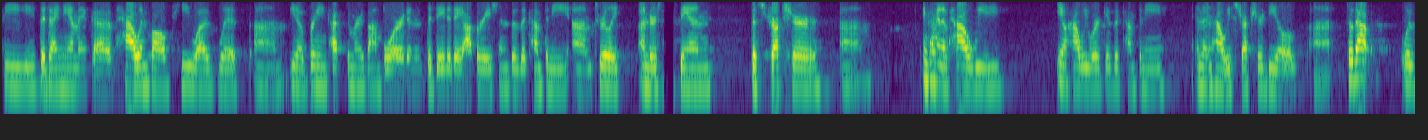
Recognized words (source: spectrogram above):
see the dynamic of how involved he was with, um, you know, bringing customers on board and the day-to-day operations of the company um, to really understand the structure um, and kind of how we, you know, how we work as a company and then how we structure deals. Uh, so that was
